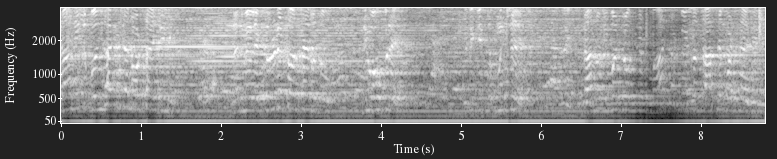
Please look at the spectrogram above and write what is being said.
ನಾನು ಇಲ್ಲಿ ಬಂದಾಗಿಂದ ನೋಡ್ತಾ ಇದ್ದೀನಿ. ನನ್ನ ಮೇಲೆ ಕರುಣೆ ತೋರ್ತಾ ಇರೋದು ನೀವು ಒಬ್ಬರೇ ಇದಕ್ಕಿಂತ ಮುಂಚೆ ನಾನು ನಿಮ್ಮ ಹತ್ರ ಒಂದು ಮಾತಾಡ್ಬೇಕಂತ ಆಸೆ ಪಡ್ತಾ ಇದ್ದೀನಿ.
